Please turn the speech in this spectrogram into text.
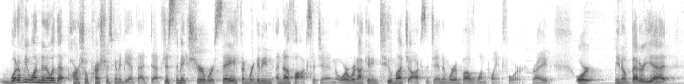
What if we wanted to know what that partial pressure is gonna be at that depth, just to make sure we're safe and we're getting enough oxygen, or we're not getting too much oxygen and we're above 1.4, right? Or, you know, better yet,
